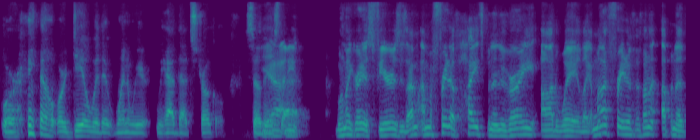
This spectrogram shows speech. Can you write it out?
or you know or deal with it when we we had that struggle so there's yeah, that I mean, one of my greatest fears is I'm, I'm afraid of heights, but in a very odd way. Like I'm not afraid of if I'm up in a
